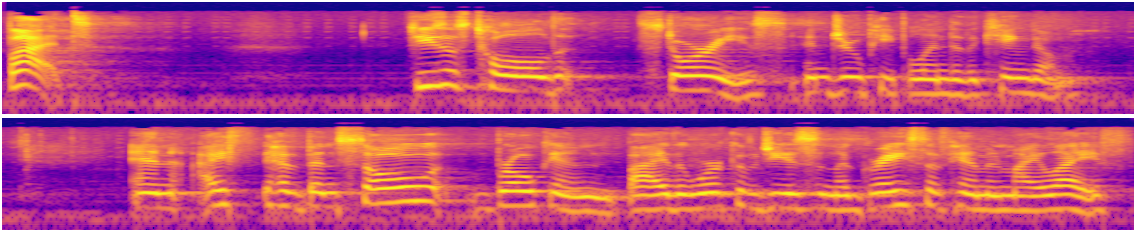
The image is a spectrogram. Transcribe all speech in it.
But Jesus told stories and drew people into the kingdom. And I have been so broken by the work of Jesus and the grace of Him in my life.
